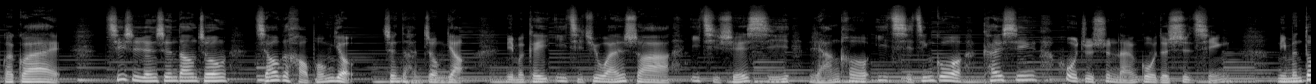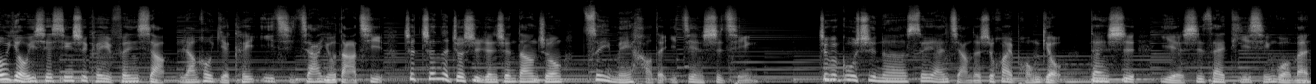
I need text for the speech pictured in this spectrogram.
乖乖，其实人生当中交个好朋友真的很重要。你们可以一起去玩耍，一起学习，然后一起经过开心或者是难过的事情。你们都有一些心事可以分享，然后也可以一起加油打气，这真的就是人生当中最美好的一件事情。这个故事呢，虽然讲的是坏朋友，但是也是在提醒我们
